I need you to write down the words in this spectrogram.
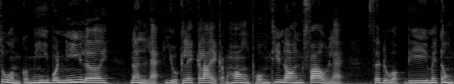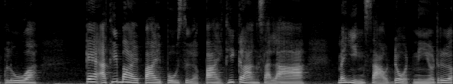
ส้วมก็มีบนนี้เลย นั่นแหละอยู่ใกล้ๆกับห้องผมที่นอนเฝ้าแหละ สะดวกดีไม่ต้องกลัว แกอธิบายไปปูเสือไปที่กลางศาลาแม่หญิงสาวโดดหนีเรือ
